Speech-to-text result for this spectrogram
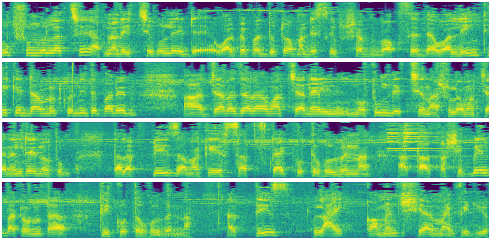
খুব সুন্দর লাগছে। আপনারা ইচ্ছে করলে ওয়ালপেপার দুটো আমার ডেসক্রিপশন বক্সে দেওয়া লিঙ্ক থেকে ডাউনলোড করে নিতে পারেন। আর যারা যারা আমার চ্যানেল নতুন দেখছেন, আসলে আমার চ্যানেলটাই নতুন, তারা প্লিজ আমাকে সাবস্ক্রাইব করতে ভুলবেন না, আর তার পাশে বেল বাটনটা ক্লিক করতে ভুলবেন না। আর please like comment share my video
